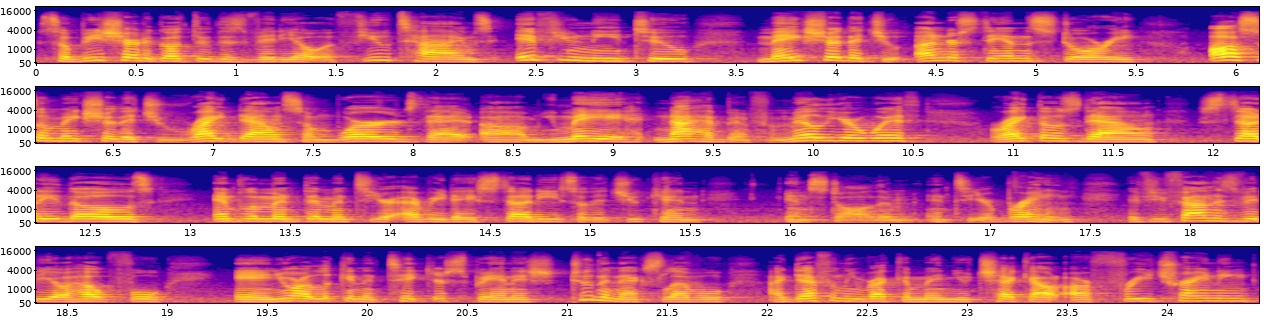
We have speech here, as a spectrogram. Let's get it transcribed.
So be sure to go through this video a few times if you need to. Make sure that you understand the story. Also, make sure that you write down some words that um, you may not have been familiar with. Write those down, study those, implement them into your everyday study so that you can install them into your brain. If you found this video helpful and you are looking to take your Spanish to the next level, I definitely recommend you check out our free training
